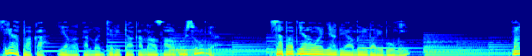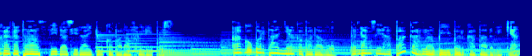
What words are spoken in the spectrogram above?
Siapakah yang akan menceritakan asal usulnya? Sebab nyawanya diambil dari bumi. Maka kata sida-sida itu kepada Filipus, Aku bertanya kepadamu, tentang siapakah Nabi berkata demikian?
